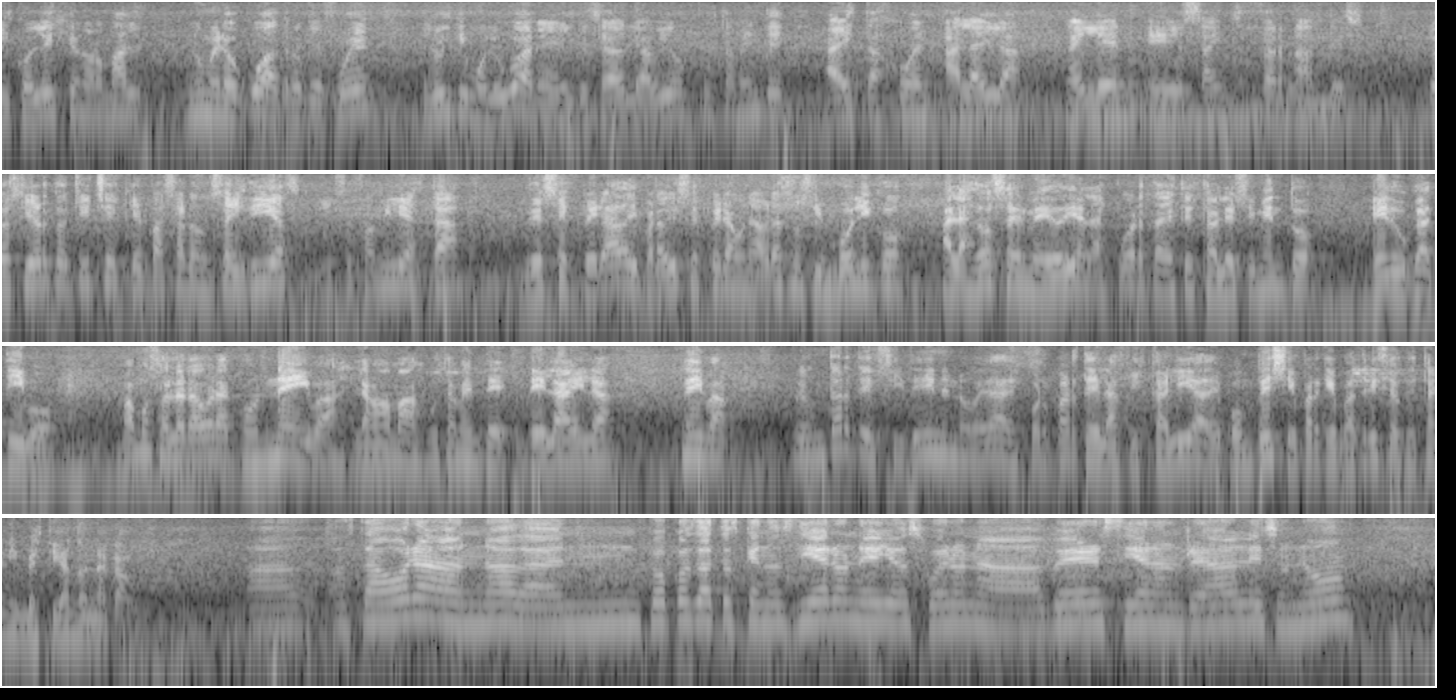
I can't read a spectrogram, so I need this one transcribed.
el colegio normal número 4, que fue el último lugar en el que se le abrió justamente a esta joven Alaila Nailén eh, Sainz Fernández. Lo cierto, Chiche, es que pasaron seis días y su familia está desesperada y para hoy se espera un abrazo simbólico a las 12 del mediodía en las puertas de este establecimiento educativo. Vamos a hablar ahora con Neiva, la mamá justamente de Laila. Neiva, preguntarte si tienen novedades por parte de la Fiscalía de Pompeya y Parque Patricios que están investigando en la causa. Hasta ahora nada, en pocos datos que nos dieron ellos fueron a ver si eran reales o no,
